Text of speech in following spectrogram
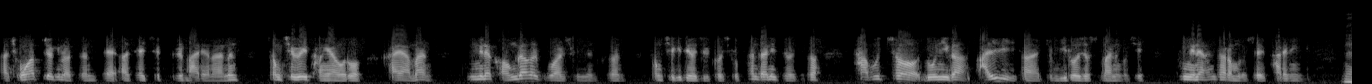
아, 종합적인 어떤 대, 아, 대책들을 마련하는 정책의 방향으로 가야만 국민의 건강을 보호할 수 있는 그런 정책이 되어질 것으로 판단이 되어져서 다부처 논의가 빨리 아, 좀 이루어졌으면 하는 것이 국민의 한 사람으로서의 바람입니다. 네,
